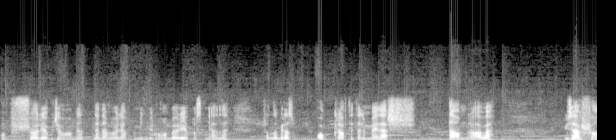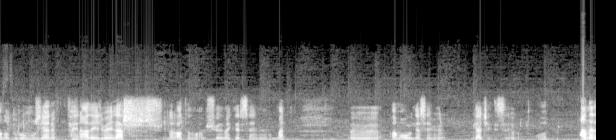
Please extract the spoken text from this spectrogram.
Hop şöyle yapacağım abi. Neden böyle yaptım bilmiyorum ama böyle yapasım geldi. Şu anda biraz ok craft edelim beyler. Tamamdır abi. Güzel şu anda durumumuz yani fena değil beyler. Şunları atalım abi. Şu yemekleri sevmiyorum ben. Ee, ama oyunda sevmiyorum. Gerçekten seviyorum. Hop. Ananı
